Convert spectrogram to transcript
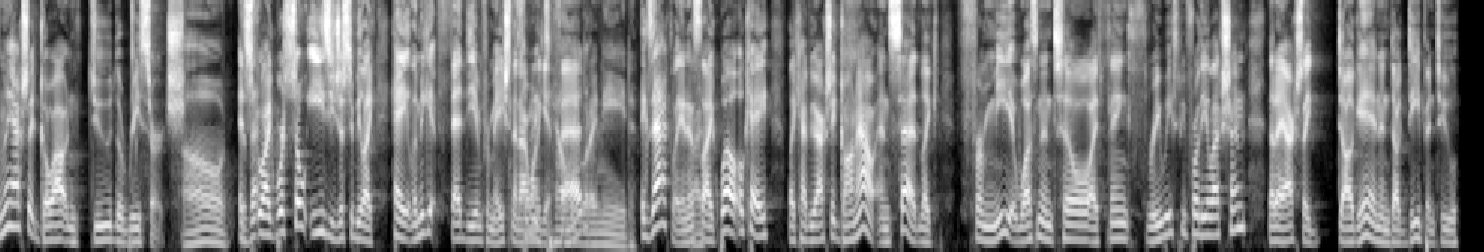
let me actually go out and do the research. Oh, it's that- like we're so easy just to be like, hey, let me get fed the information that I want to get tell fed. Me what I need. Exactly. And it's like, well, okay, like have you actually gone out and said like for me it wasn't until I think 3 weeks before the election that I actually dug in and dug deep into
